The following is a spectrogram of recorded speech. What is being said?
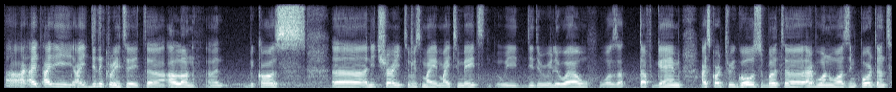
Uh, I, I, I didn't create it uh, alone uh, because uh, I need to share it with my, my teammates. We did really well. was a tough game. I scored three goals, but uh, everyone was important.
